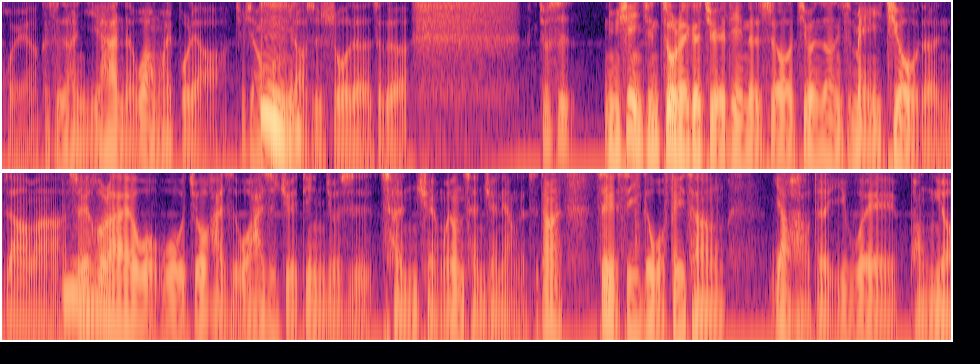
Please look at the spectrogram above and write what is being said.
回啊，可是很遗憾的挽回不了啊。就像胡米老师说的，这个就是。女性已经做了一个决定的时候，基本上你是没救的，你知道吗？所以后来我我就还是我还是决定就是成全，我用成全两个字。当然，这也是一个我非常要好的一位朋友，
